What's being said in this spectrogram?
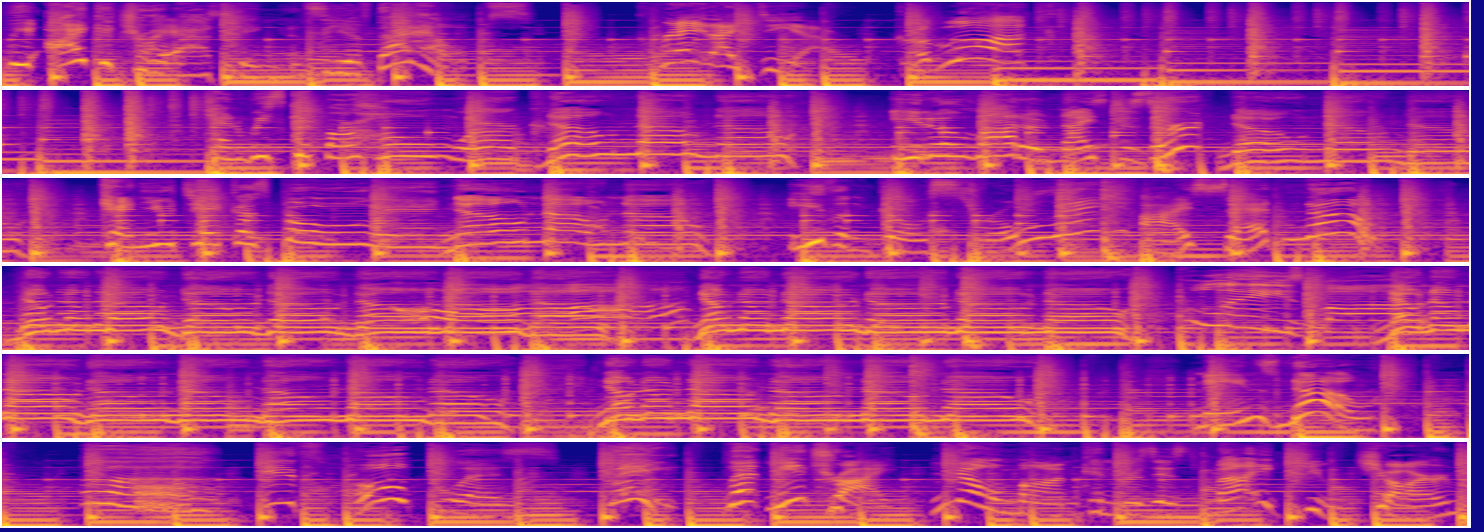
Maybe I could try asking and see if that helps. Great idea! Good luck! Can we skip our homework? No, no, no. Eat a lot of nice dessert? No, no, no. Can you take us can resist my cute charm.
